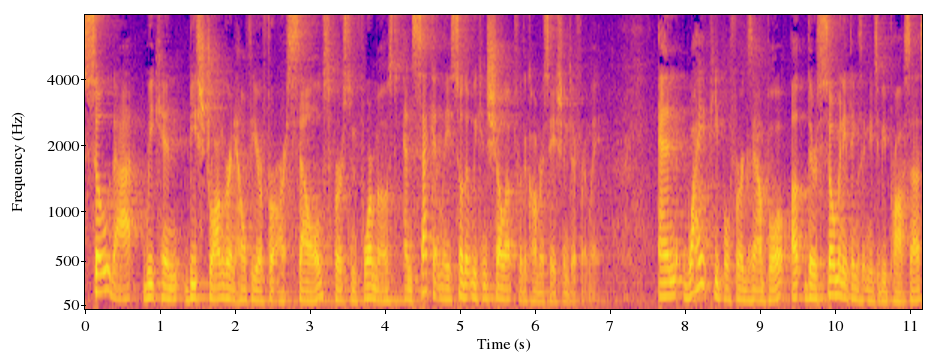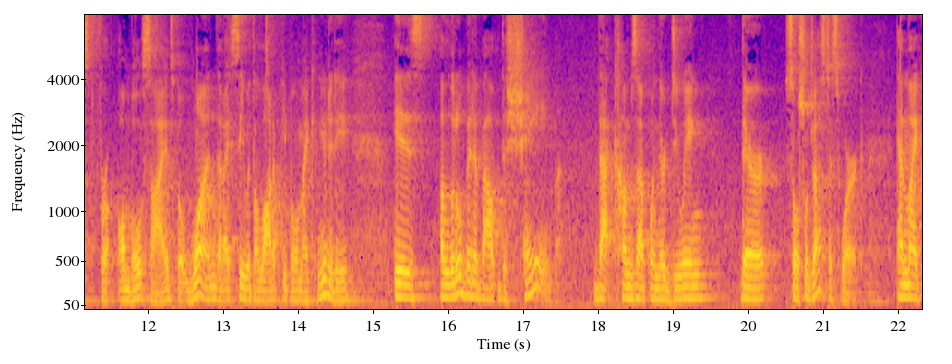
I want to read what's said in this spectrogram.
So that we can be stronger and healthier for ourselves, first and foremost, and secondly, so that we can show up for the conversation differently. And white people, for example, uh, there's so many things that need to be processed for on both sides, but one that I see with a lot of people in my community is a little bit about the shame that comes up when they're doing their social justice work and like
